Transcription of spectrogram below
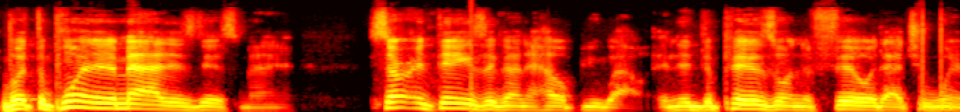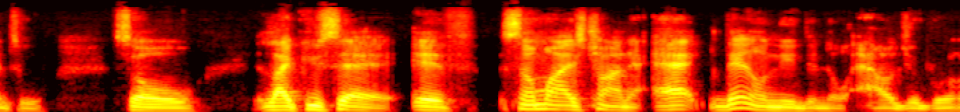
But the point of the matter is this, man. Certain things are going to help you out, and it depends on the field that you went to. So, like you said, if somebody's trying to act, they don't need to know algebra.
